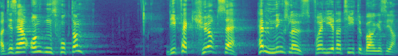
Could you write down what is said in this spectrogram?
At disse her åndens fruktene de fikk kjørt seg hemningsløs for en liten tid tilbake siden.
